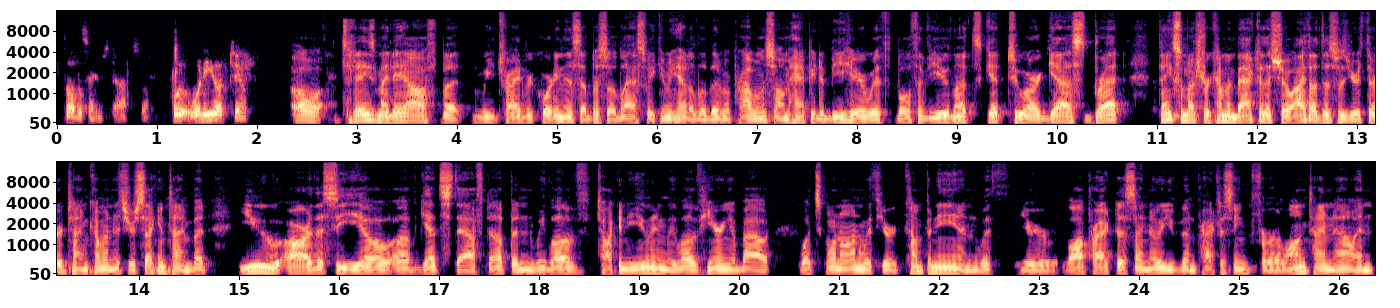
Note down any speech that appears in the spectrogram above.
It's all the same stuff. So what, what are you up to? Oh, today's my day off, but we tried recording this episode last week and we had a little bit of a problem. So I'm happy to be here with both of you. Let's get to our guest. Brett, thanks so much for coming back to the show. I thought this was your third time coming. It's your second time, but you are the CEO of Get Staffed Up and we love talking to you and we love hearing about what's going on with your company and with your law practice. I know you've been practicing for a long time now and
